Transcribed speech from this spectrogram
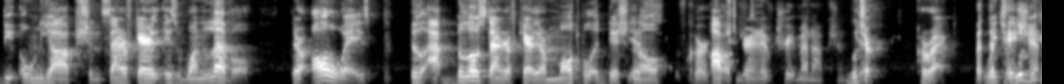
the only option? Standard of care is one level. There are always below, uh, below standard of care. There are multiple yes, additional, of course, options. alternative treatment options. which yeah. are correct. but the which would be patient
